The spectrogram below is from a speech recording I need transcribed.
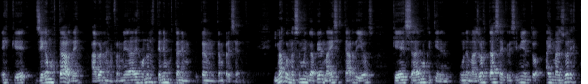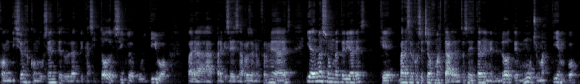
es que llegamos tarde a ver las enfermedades o no las tenemos tan, tan, tan presentes. Y más cuando hacemos hincapié en maíces tardíos, que sabemos que tienen una mayor tasa de crecimiento, hay mayores condiciones conducentes durante casi todo el ciclo de cultivo para, para que se desarrollen enfermedades, y además son materiales que van a ser cosechados más tarde, entonces están en el lote mucho más tiempo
